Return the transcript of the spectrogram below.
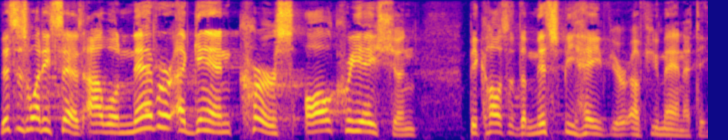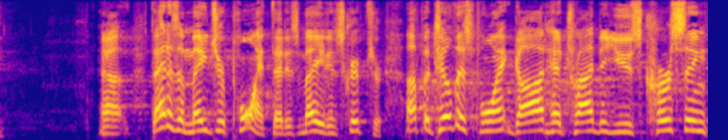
This is what he says I will never again curse all creation because of the misbehavior of humanity. Now, that is a major point that is made in Scripture. Up until this point, God had tried to use cursing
